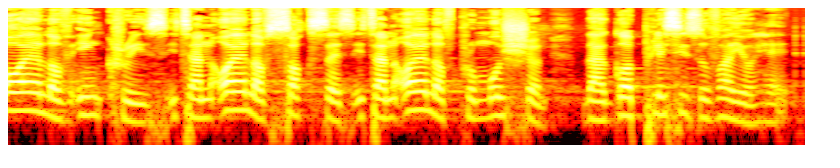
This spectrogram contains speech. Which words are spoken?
oil of increase. It's an oil of success. It's an oil of promotion that God places over your head.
